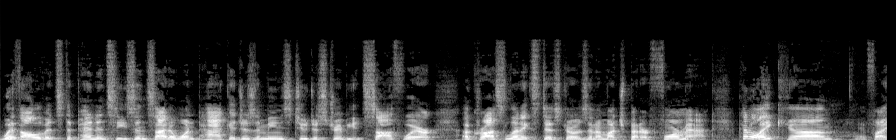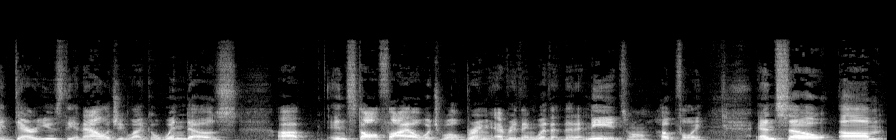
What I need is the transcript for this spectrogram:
with all of its dependencies inside of one package as a means to distribute software across Linux distros in a much better format. Kind of like, um, if I dare use the analogy, like a Windows uh, install file, which will bring everything with it that it needs, well, hopefully. And so um,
